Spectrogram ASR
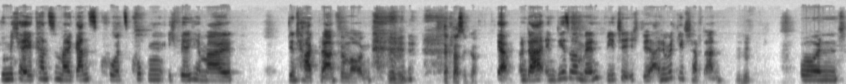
du Michael, kannst du mal ganz kurz gucken, ich will hier mal den Tagplan für morgen. Mhm. Der Klassiker. Ja, und da in diesem Moment biete ich dir eine Mitgliedschaft an. Mhm. Und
